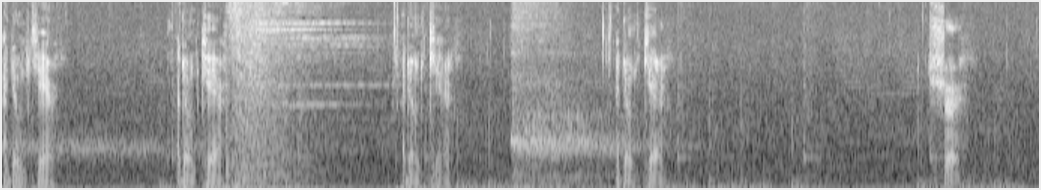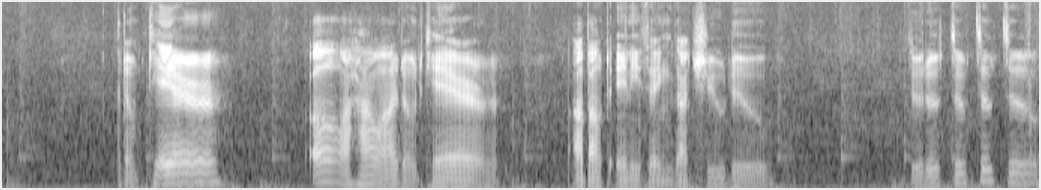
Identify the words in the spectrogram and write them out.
I don't care. I don't care. I don't care. I don't care. Sure. I don't care. Oh, how I don't care about anything that you do. Do do do do do.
